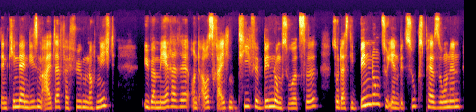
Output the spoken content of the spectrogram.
denn Kinder in diesem Alter verfügen noch nicht über mehrere und ausreichend tiefe Bindungswurzel, sodass die Bindung zu ihren Bezugspersonen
